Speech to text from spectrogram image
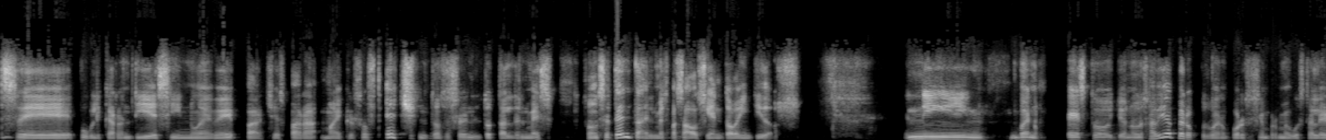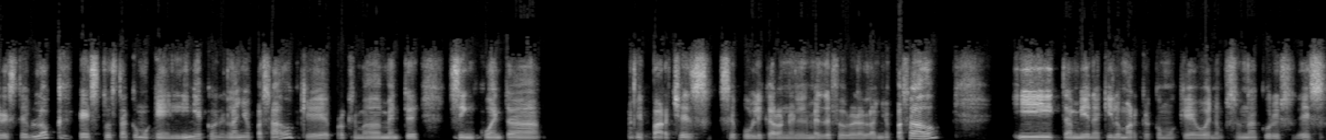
se publicaron 19 parches para Microsoft Edge. Entonces, en el total del mes son 70, el mes pasado 122. Ni, bueno, esto yo no lo sabía, pero pues bueno, por eso siempre me gusta leer este blog. Esto está como que en línea con el año pasado, que aproximadamente 50 eh, parches se publicaron en el mes de febrero del año pasado. Y también aquí lo marca como que, bueno, pues una es,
